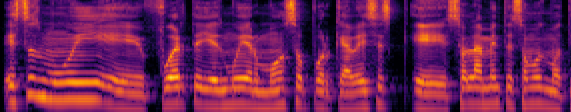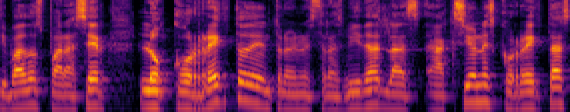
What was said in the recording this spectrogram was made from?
Esto es muy eh, fuerte y es muy hermoso porque a veces eh, solamente somos motivados para hacer lo correcto dentro de nuestras vidas, las acciones correctas,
